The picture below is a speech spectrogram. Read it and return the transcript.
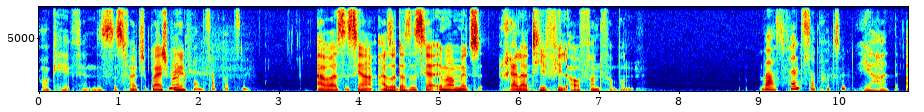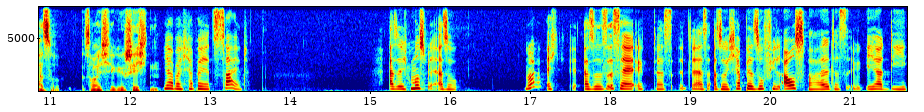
okay, das ist das falsche Beispiel. Ich mag Fenster putzen. Aber es ist ja, also das ist ja immer mit relativ viel Aufwand verbunden. Was? Fenster putzen? Ja, also solche Geschichten. Ja, aber ich habe ja jetzt Zeit. Also ich muss, also, ne, ich, also es ist ja, das, das also ich habe ja so viel Auswahl, dass eher die,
